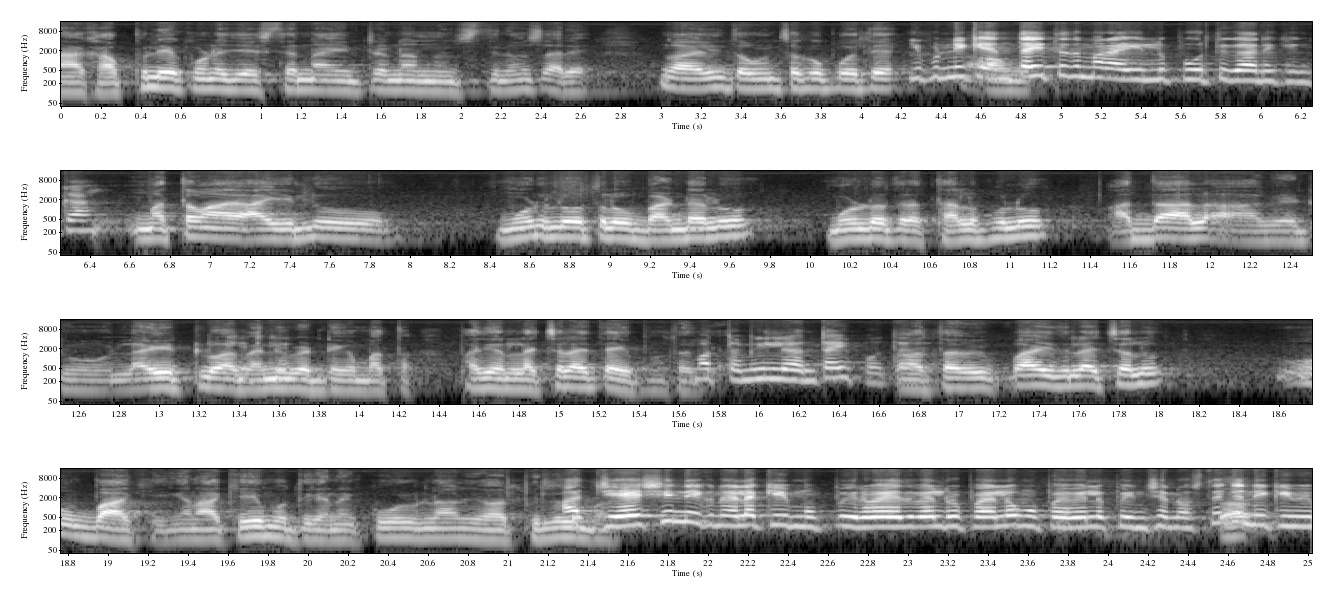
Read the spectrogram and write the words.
నాకు అప్పు లేకుండా చేస్తే నా ఇంటి నన్ను ఉంచుతున్నాం సరే ఇంకా ఇంత ఉంచకపోతే ఇప్పుడు నీకు ఎంత అవుతుంది మరి ఆ ఇల్లు పూర్తిగానికి ఇంకా? మొత్తం ఆ ఇల్లు మూడు లోతులు బండలు మూడు లోతుల తలుపులు అద్దాలు అవేటు లైట్లు అవన్నీ పెట్టి మొత్తం పదిహేను లక్షలు అయితే అయిపోతుంది. మొత్తం ఇల్లు అంతా అయిపోతుంది. ఐదు లక్షలు బాకీ. ఇంకా నాకేమొద్దు ఇక నేను కూలినా ఆ పిల్లలు అది చేసి నీకు నెలకి ముప్పై ఇరవై ఐదు వేల రూపాయలు ముప్పై వేలు పెన్షన్ వస్తే ఇక నీకు మీ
